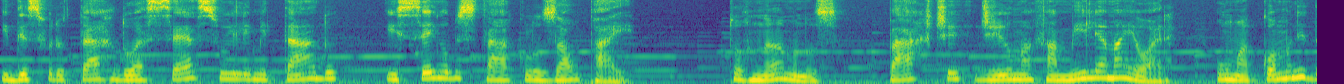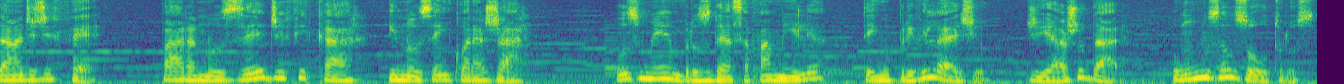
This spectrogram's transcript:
e desfrutar do acesso ilimitado e sem obstáculos ao Pai. Tornamo-nos parte de uma família maior, uma comunidade de fé, para nos edificar e nos encorajar. Os membros dessa família têm o privilégio de ajudar uns aos outros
